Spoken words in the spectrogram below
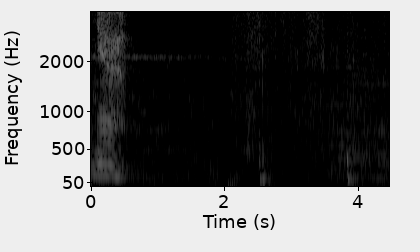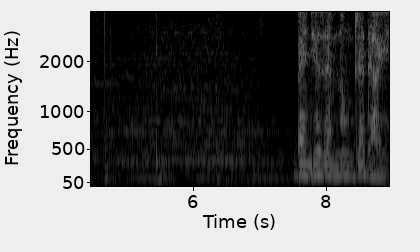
Nie. Będzie ze mną Jedi.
